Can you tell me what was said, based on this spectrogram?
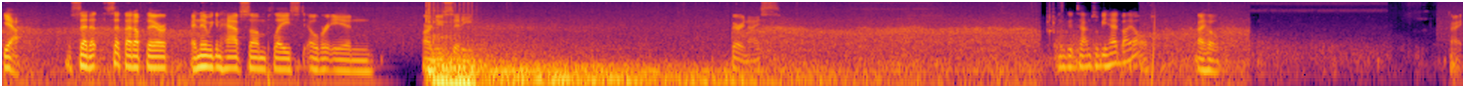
Yeah, we'll set it, set that up there, and then we can have some placed over in our new city. Very nice. And good times will be had by all. I hope. Alright.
